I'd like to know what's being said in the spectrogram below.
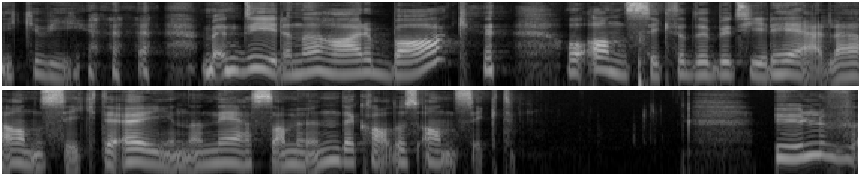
Ikke vi, men dyrene har bak. Og ansiktet, det betyr hele ansiktet. Øynene, nesa, munnen. Det kalles ansikt. Ulv,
